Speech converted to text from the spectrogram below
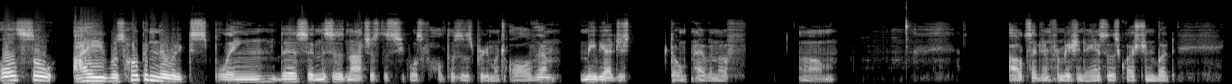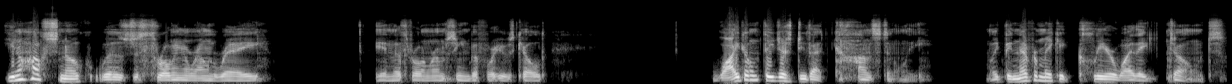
Also, I was hoping they would explain this, and this is not just the sequel's fault, this is pretty much all of them. Maybe I just don't have enough um, outside information to answer this question, but you know how Snoke was just throwing around Rey in the throne room scene before he was killed? Why don't they just do that constantly? Like, they never make it clear why they don't.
